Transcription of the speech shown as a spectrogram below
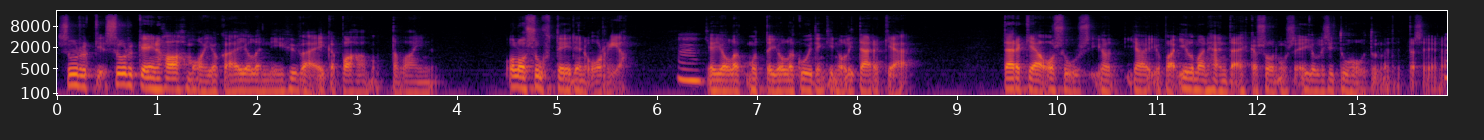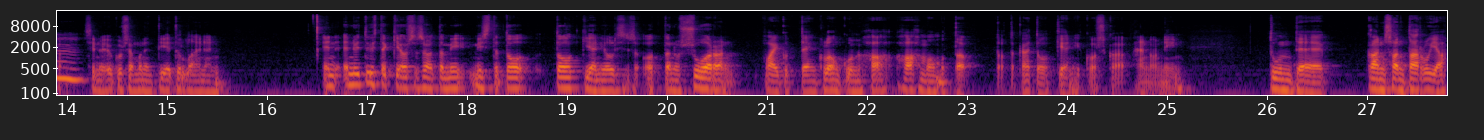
surke, surkein hahmo, joka ei ole niin hyvä eikä paha, mutta vain olosuhteiden orja. Mm. Ja jolla, mutta jolla kuitenkin oli tärkeä, tärkeä osuus, ja jopa ilman häntä ehkä sormus ei olisi tuhoutunut. Että se, mm. Siinä on joku semmoinen tietynlainen... En, en nyt yhtäkkiä osaa sanoa, että mistä to, Tolkien olisi siis ottanut suoran vaikutteen Klonkun ha, hahmo, mutta totta kai Tolkieni, koska hän on niin tuntee kansantaruja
